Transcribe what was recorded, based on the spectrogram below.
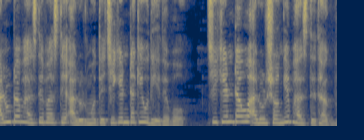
আলুটা ভাজতে ভাজতে আলুর মধ্যে চিকেনটাকেও দিয়ে দেব। চিকেনটাও আলুর সঙ্গে ভাজতে থাকব।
